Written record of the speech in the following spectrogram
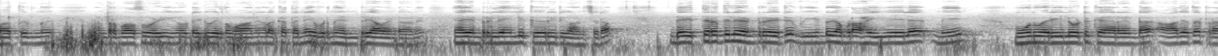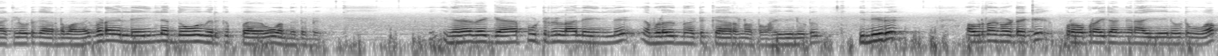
ഭാഗത്തു നിന്ന് അണ്ടർപാസ് വഴി ഇങ്ങോട്ടേക്ക് വരുന്ന വാഹനങ്ങളൊക്കെ തന്നെ ഇവിടുന്ന് എൻട്രി ആവേണ്ടതാണ്. ഞാൻ എൻട്രി ലൈനിൽ കയറിയിട്ട് കാണിച്ചുതരാം. ഇത് ഇത്തരത്തിൽ എൻട്രി ആയിട്ട് വീണ്ടും നമ്മുടെ ഹൈവേയിലെ മെയിൻ മൂന്ന് വരിയിലോട്ട് കയറേണ്ട ആദ്യത്തെ ട്രാക്കിലോട്ട് കയറേണ്ട ഭാഗം. ഇവിടെ ലൈനിൽ എന്തോ ഇവർക്ക് പിഴവ് വന്നിട്ടുണ്ട്. ഇങ്ങനെ അത് ഗ്യാപ്പ് ഇട്ടിട്ടുള്ള ആ ലൈനിൽ നമ്മൾ നിന്നായിട്ട് കയറണം കേട്ടോ ഹൈവേയിലോട്ട് പിന്നീട് അവിടുന്ന് അങ്ങോട്ടേക്ക് പ്രോപ്പറായിട്ട് അങ്ങനെ ഹൈവേയിലോട്ട് പോവാം.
